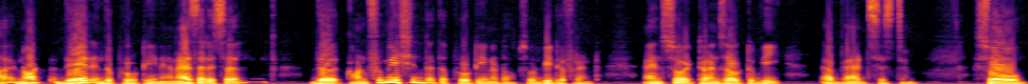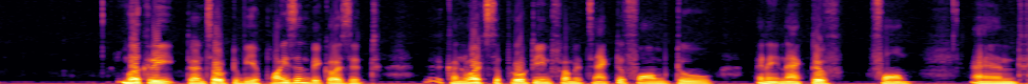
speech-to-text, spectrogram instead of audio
uh, not there in the protein and as a result the conformation that the protein adopts would be different and so it turns out to be a bad system. So, mercury turns out to be a poison because it converts the protein from its active form to an inactive form and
